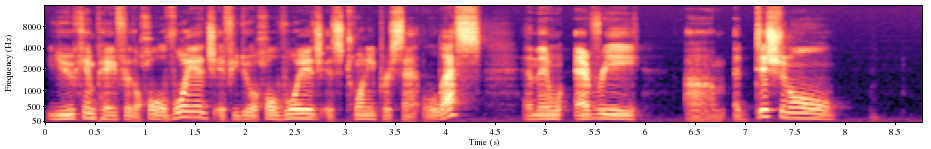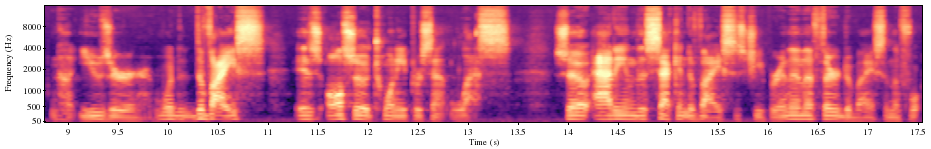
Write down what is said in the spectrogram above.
you can pay for the whole voyage. If you do a whole voyage, it's 20% less. And then every um, additional, not user, what device is also 20% less. So adding the second device is cheaper, and then the third device, and the fourth.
